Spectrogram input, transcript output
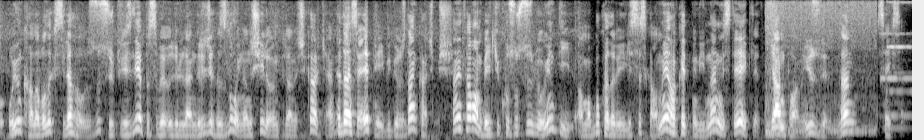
bu. Oyun kalabalık silah havuzu, sürprizli yapısı ve ödüllendirici hızlı oynanışıyla ön plana çıkarken nedense epey bir gözden kaçmış. Hani tamam belki kusursuz bir oyun değil ama bu kadar ilgisiz kalmayı hak etmediğinden listeye ekledim. Gen puanı 100 üzerinden 80.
